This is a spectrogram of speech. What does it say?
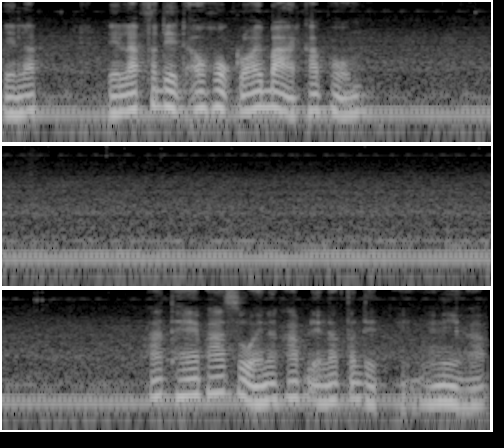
เหรียญรับ เหรียญรับเสด็จเอาหกร้อยบาทครับผม พระแท้พระสวยนะครับ เหรียญรับเสด็จนี่ครับ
